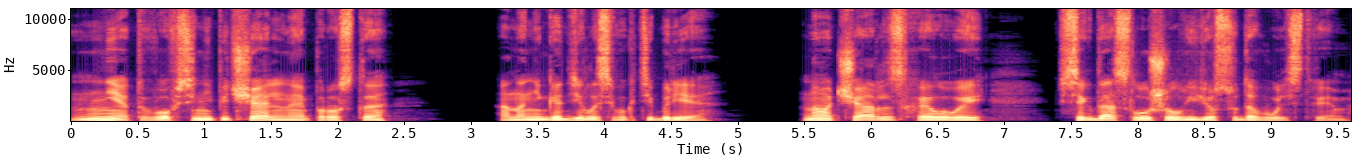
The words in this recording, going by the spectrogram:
Нет, вовсе не печальная, просто она не годилась в октябре. Но Чарльз Хэллоуэй всегда слушал ее с удовольствием.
